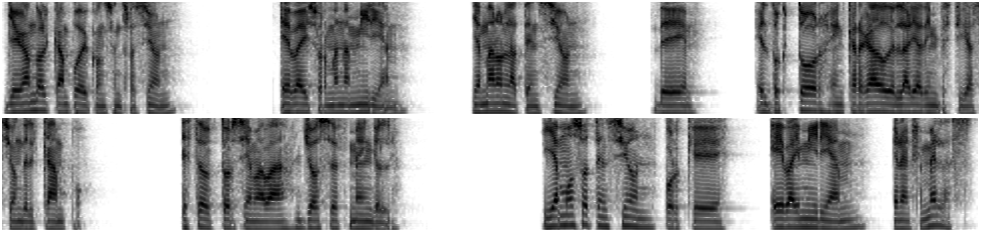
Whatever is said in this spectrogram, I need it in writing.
Llegando al campo de concentración, Eva y su hermana Miriam llamaron la atención de el doctor encargado del área de investigación del campo, este doctor se llamaba Joseph Mengele. Y llamó su atención porque Eva y Miriam eran gemelas.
